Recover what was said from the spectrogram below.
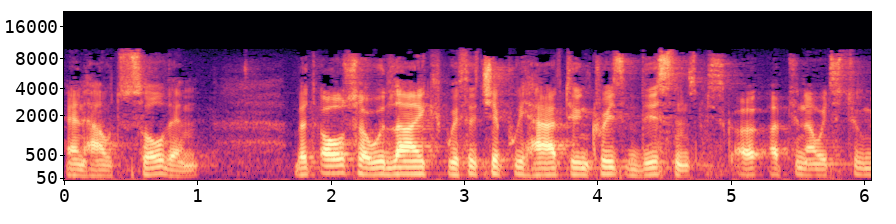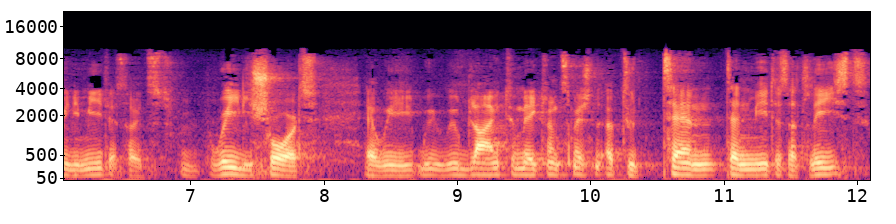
and how to solve them. But also would like, with the chip we have, to increase the distance. Uh, up to now it's 2 millimeters, so it's really short. Uh, we, we, would like to make transmission up to 10, 10 meters at least.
